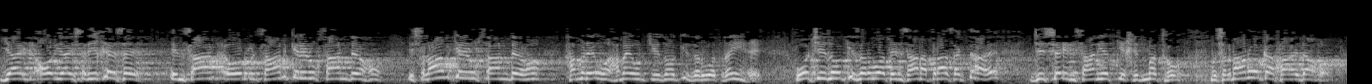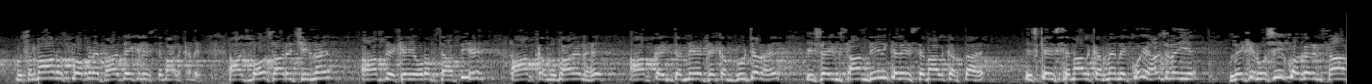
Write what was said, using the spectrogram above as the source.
یا اور یا اس طریقے سے انسان اور انسان کے لیے نقصان دہ ہوں، اسلام کے لیے نقصان دہ ہوں، ہم نے ہمیں ان چیزوں کی ضرورت نہیں ہے۔ وہ چیزوں کی ضرورت انسان اپنا سکتا ہے جس سے انسانیت کی خدمت ہو، مسلمانوں کا فائدہ ہو۔ مسلمان اس کو اپنے فائدے کے لیے استعمال کرے آج بہت ساری چیزیں آپ دیکھیں، یورپ سے آتی ہیں، آپ کا موبائل ہے، آپ کا انٹرنیٹ ہے، کمپیوٹر ہے، اسے انسان دین کے لیے استعمال کرتا ہے۔ اس کے استعمال کرنے میں کوئی حرج نہیں ہے، لیکن اسی کو اگر انسان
